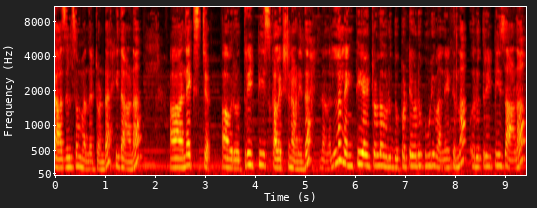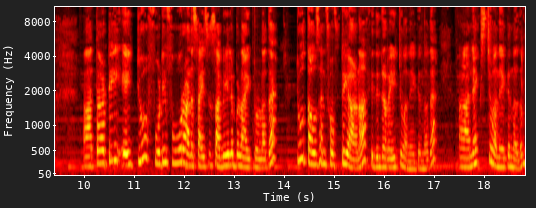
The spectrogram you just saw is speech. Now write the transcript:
ടാസിൽസും വന്നിട്ടുണ്ട്. ഇതാണ് നെക്സ്റ്റ് ഒരു ത്രീ പീസ് കളക്ഷൻ ആണ് ഇത് നല്ല ലെങ്തി ആയിട്ടുള്ള ഒരു ദുപ്പട്ടയോട് കൂടി വന്നേക്കുന്ന ഒരു ത്രീ പീസ് ആണ്. Thirty eight to forty four ആണ് സൈസസ് അവൈലബിൾ ആയിട്ടുള്ളത്. ടു തൗസൻഡ് ഫിഫ്റ്റി ആണ് ഇതിന്റെ റേറ്റ് വന്നേക്കുന്നത്. നെക്സ്റ്റ് വന്നേക്കുന്നതും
